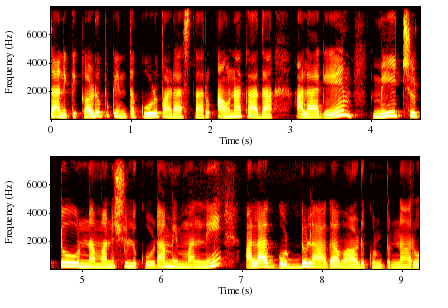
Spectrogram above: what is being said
దానికి కడుపుకి ఇంత కూడు పడేస్తారు. అవునా కాదా? అలాగే మీ చుట్టూ ఉన్న మనుషులు కూడా మిమ్మల్ని అలా గొడ్డులా లాగా వాడుకుంటున్నారు.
